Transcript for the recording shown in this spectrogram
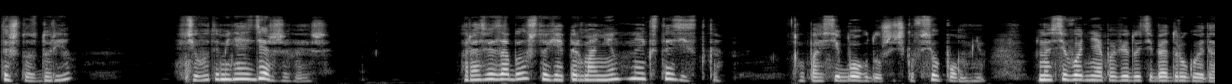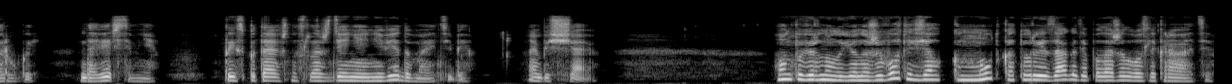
ты что, сдурел? Чего ты меня сдерживаешь? Разве забыл, что я перманентная экстазистка? Упаси бог, душечка, все помню. Но сегодня я поведу тебя другой дорогой. Доверься мне. Ты испытаешь наслаждение, неведомое тебе. Обещаю. Он повернул ее на живот и взял кнут, который загодя положил возле кровати.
